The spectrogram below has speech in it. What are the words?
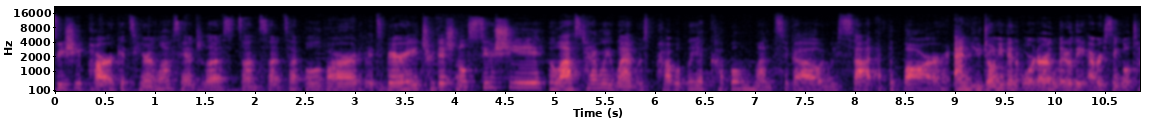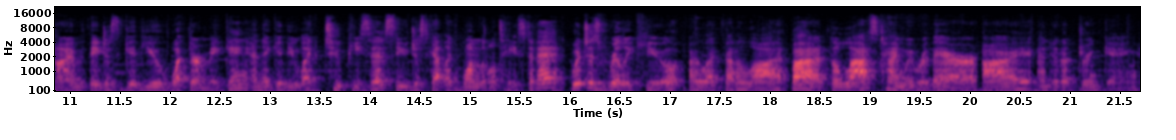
Sushi Park. It's here in Los Angeles. It's on Sunset Boulevard. It's very traditional sushi. The last time we went was probably a couple months ago and we sat at the bar and you don't even order literally every single time. They just give you what they're making and they give you like two pieces so you just get like one little taste of it, which is really cute. I like that a lot. But the last time we were there, I ended up drinking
